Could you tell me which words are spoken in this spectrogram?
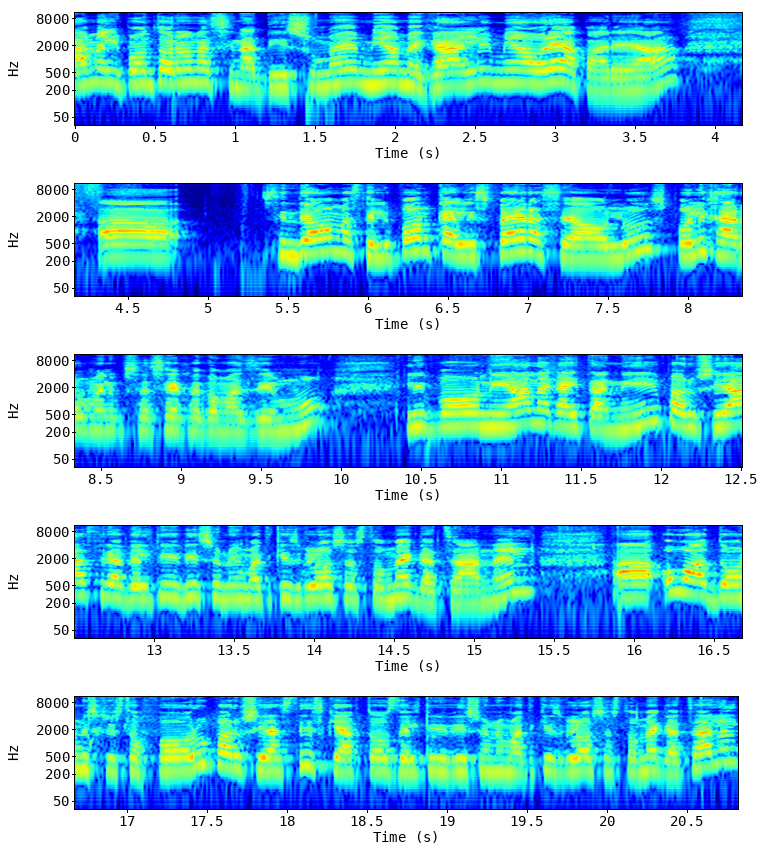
Πάμε λοιπόν τώρα να συναντήσουμε μια μεγάλη, μια ωραία παρέα. Α, συνδεόμαστε λοιπόν, καλησπέρα σε όλους. Πολύ χαρούμενη που σας έχω εδώ μαζί μου. Λοιπόν, η Άννα Γαϊτανή, παρουσιάστρια δελτίου ειδήσεων νοηματικής γλώσσας στο Mega Channel. Ο Αντώνης Χριστοφόρου, παρουσιαστής και αυτός δελτίου ειδήσεων νοηματικής γλώσσας στο Mega Channel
